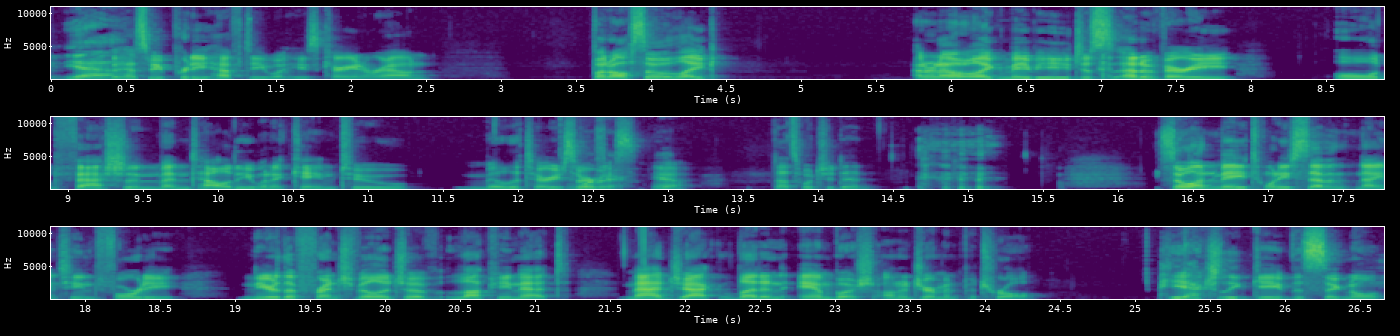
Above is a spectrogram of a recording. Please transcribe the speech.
But it has to be pretty hefty what he's carrying around. But also, like, I don't know, like maybe he just had a very old-fashioned mentality when it came to military service. Warfare, yeah. that's what you did. So on May 27th, 1940, near the French village of La Pinette, Mad Jack led an ambush on a German patrol. He actually gave the signal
